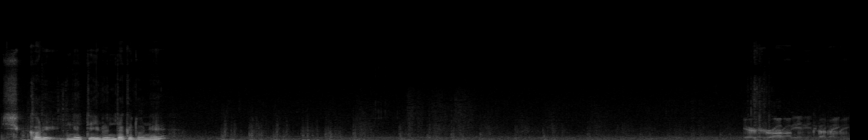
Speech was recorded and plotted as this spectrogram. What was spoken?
しっかり寝ているんだけどね Airdrop incoming.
